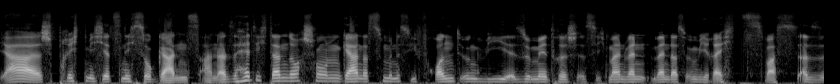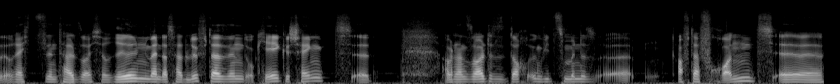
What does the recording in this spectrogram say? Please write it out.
ja, spricht mich jetzt nicht so ganz an. Also hätte ich dann doch schon gern, dass zumindest die Front irgendwie symmetrisch ist. Ich meine, wenn, wenn das irgendwie rechts was, also rechts sind halt solche Rillen, wenn das halt Lüfter sind, okay, geschenkt. Äh, aber dann sollte sie doch irgendwie zumindest äh, auf der Front äh,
